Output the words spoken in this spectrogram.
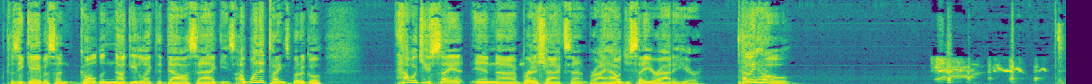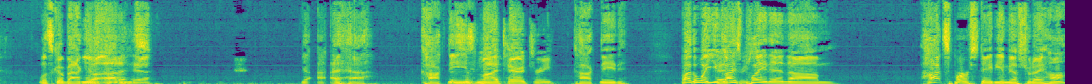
because he gave us a golden nugget like the Dallas Aggies. I wanted Titans Bill to go. How would you say it in uh, British accent, Bry? How would you say you're out of here? Tally ho. Let's go back. You're outta phones. here. Yeah, I, I, uh, cockneyed. This is my territory. Cockneyed. By the way, you guys played in um, Hotspur Stadium yesterday, huh?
